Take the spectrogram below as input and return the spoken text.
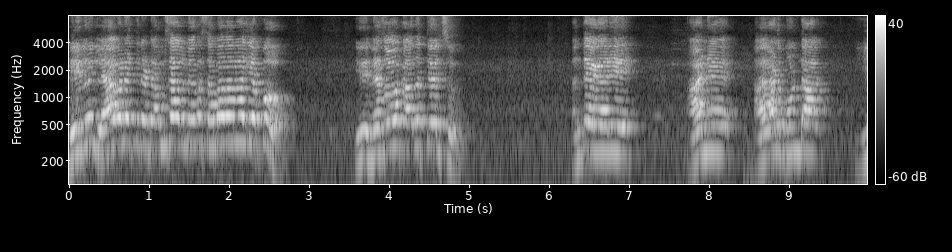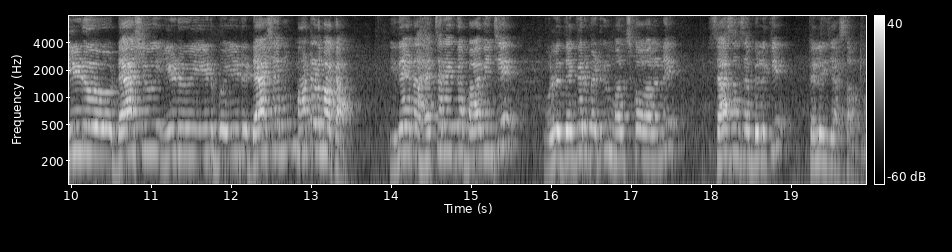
నేను లేవనెత్తిన అంశాల మీద సమాధానాలు చెప్పు. ఇది నిజమో కాదో తెలుసు. అంతేగాని ఆడనే ఆడు ముండ ఈడు డాష్ ఈడు ఈడు ఈడు డాష్ అని మాట్లాడమాక. ఇదే నా హెచ్చరికగా భావించి ఒళ్ళు దగ్గర పెట్టుకుని మలుచుకోవాలని శాసనసభ్యులకి తెలియజేస్తా ఉన్నాం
